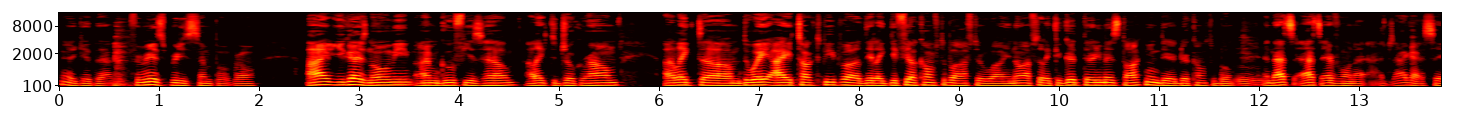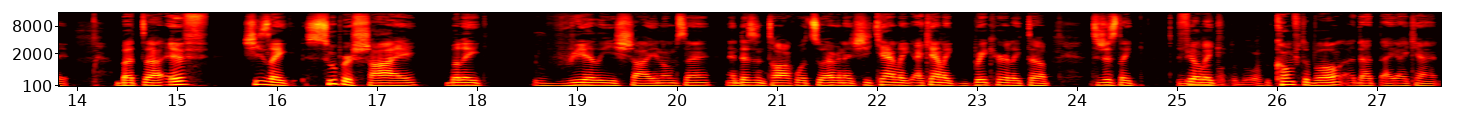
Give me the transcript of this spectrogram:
Yeah, I get that. For me, it's pretty simple, bro. I, you guys know me. I'm goofy as hell. I like to joke around. I like to, um, the way I talk to people. They like they feel comfortable after a while. You know, after like a good thirty minutes talking, they're they're comfortable, Mm. and that's that's everyone. I I, I gotta say, but uh, if she's like super shy, but like really shy, you know what I'm saying, and doesn't talk whatsoever, and she can't like I can't like break her like to to just like feel like comfortable. comfortable that I, I can't,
